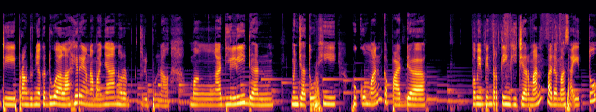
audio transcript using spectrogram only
di Perang Dunia Kedua lahir yang namanya Nuremberg Tribunal mengadili dan menjatuhi hukuman kepada pemimpin tertinggi Jerman pada masa itu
